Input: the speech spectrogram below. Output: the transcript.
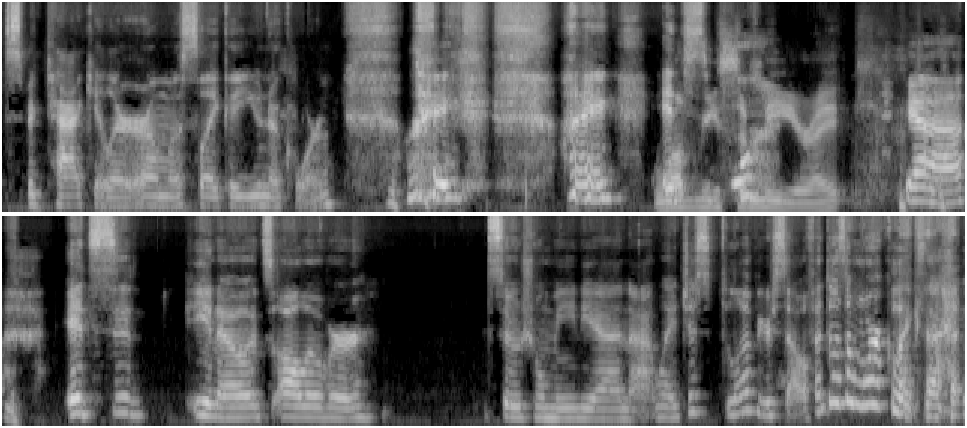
spectacular, almost like a unicorn. like, like love me some me, right? yeah, it's you know, it's all over social media and that way. Just love yourself. It doesn't work like that.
